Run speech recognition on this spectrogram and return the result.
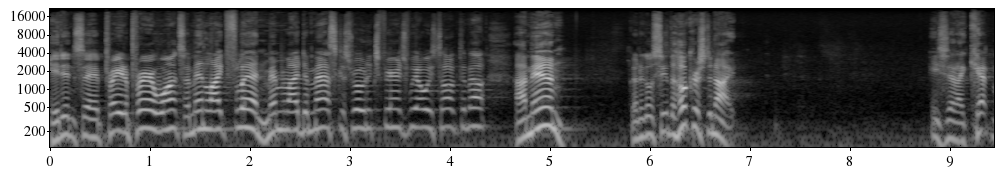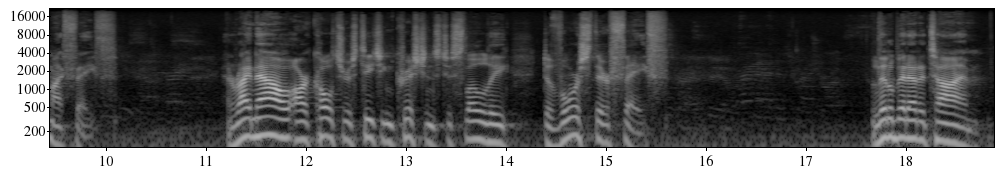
He didn't say, I prayed a prayer once. I'm in like Flynn. Remember my Damascus Road experience we always talked about? I'm in. Going to go see the hookers tonight. He said, I kept my faith. And right now, our culture is teaching Christians to slowly divorce their faith, a little bit at a time.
